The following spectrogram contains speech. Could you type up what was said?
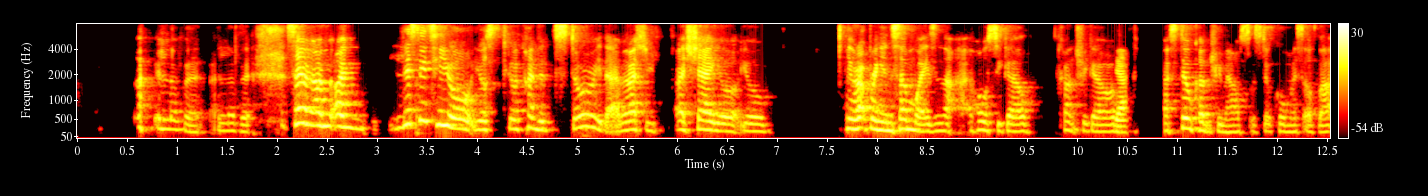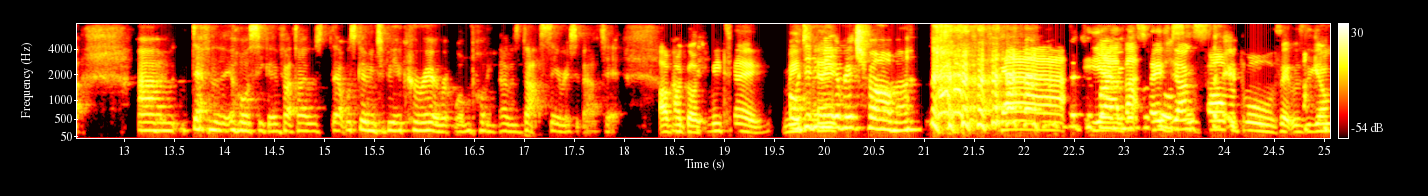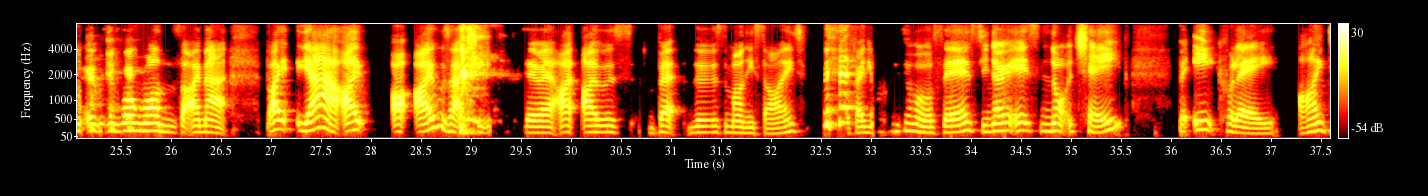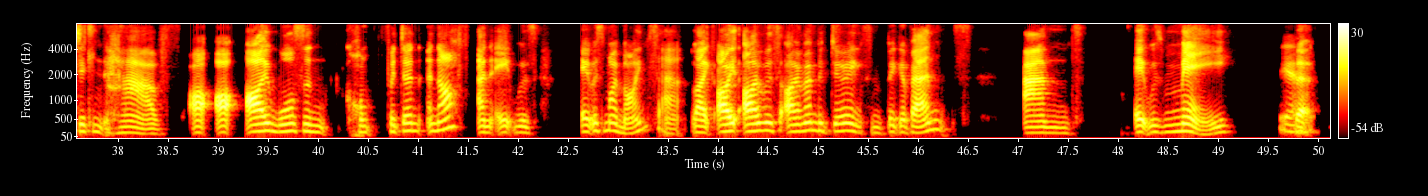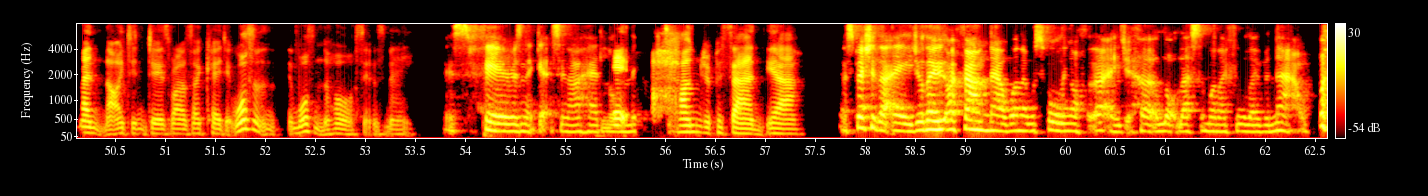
I love it. I love it. So I'm, I'm listening to your, your your kind of story there. I mean, actually, I share your your your upbringing in some ways, and that horsey girl, country girl. Yeah. I still country mouse. I still call myself that. Um, definitely a horsey girl. In fact, I was that was going to be a career at one point. I was that serious about it. Oh my um, god, me too. Me oh, did you meet a rich farmer? yeah, yeah. That's those horses. young farmer bulls. It was the young. It was the wrong ones that I met. But I, yeah, I, I, I was actually do it. I, I was, but there was the money side. if anyone's into horses, you know, it's not cheap, but equally, I didn't have, I, I, I wasn't confident enough, and it was, it was my mindset. Like I, I was, I remember doing some big events, and it was me yeah. that meant that I didn't do as well as I could. It wasn't, it wasn't the horse, it was me. It's fear, isn't it? Gets in our head. Hundred percent, yeah especially that age. Although I found now when I was falling off at that age, it hurt a lot less than when I fall over now.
